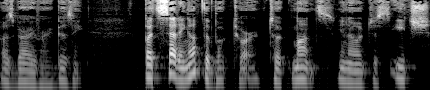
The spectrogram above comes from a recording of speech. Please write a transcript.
i was very very busy. But setting up the book tour took months you know just each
